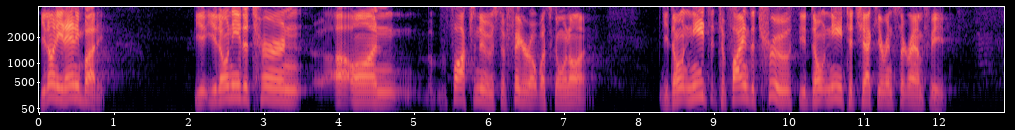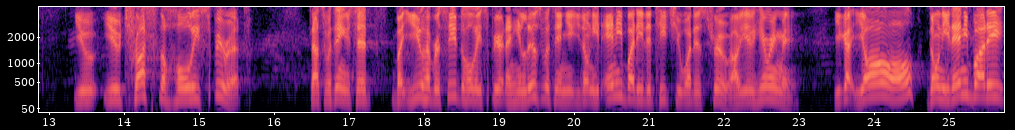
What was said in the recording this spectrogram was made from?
You don't need anybody. You, you don't need to turn Uh, on Fox News to figure out what's going on. You don't need to, to find the truth, you don't need to check your Instagram feed. You, you trust the Holy Spirit that's within you. You said, but you have received the Holy Spirit and He lives within you. You don't need anybody to teach you what is true. Are you hearing me? You got y'all don't need anybody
